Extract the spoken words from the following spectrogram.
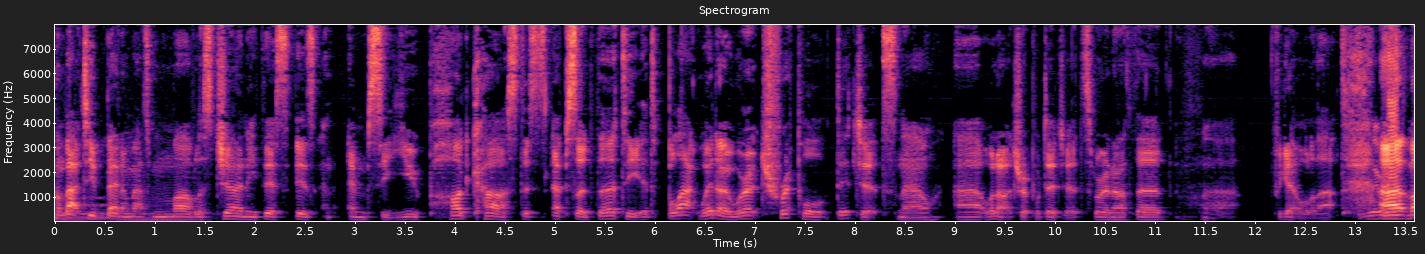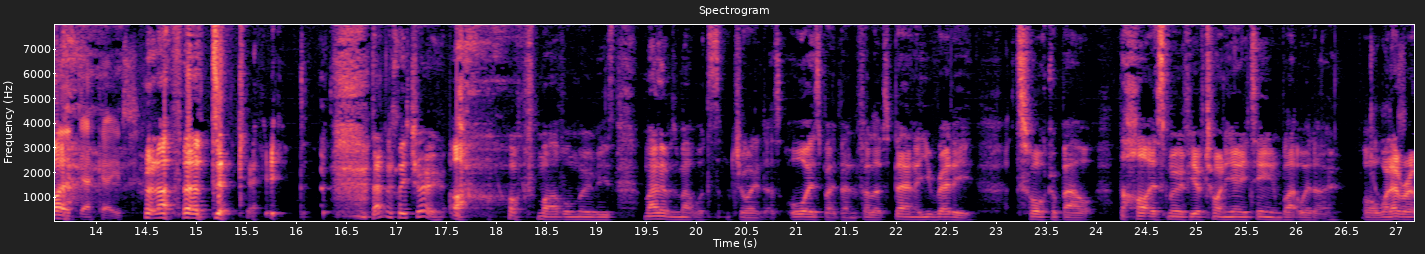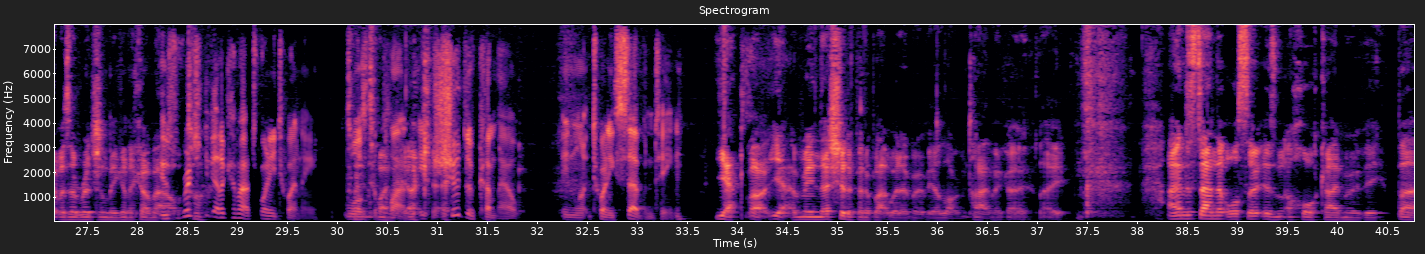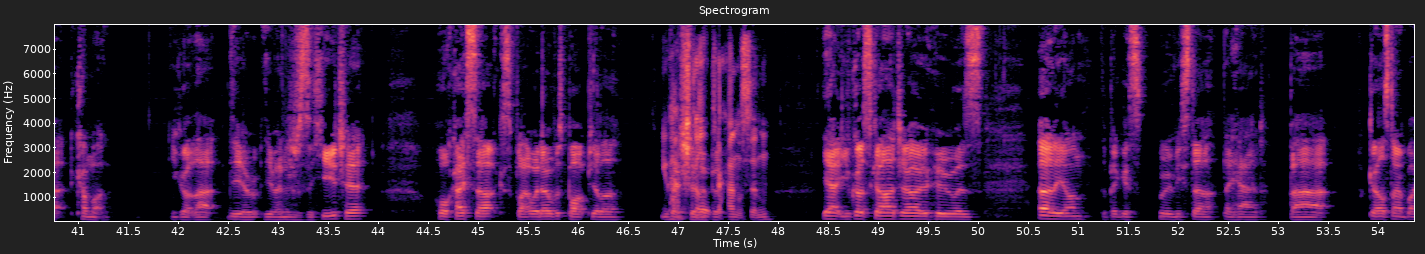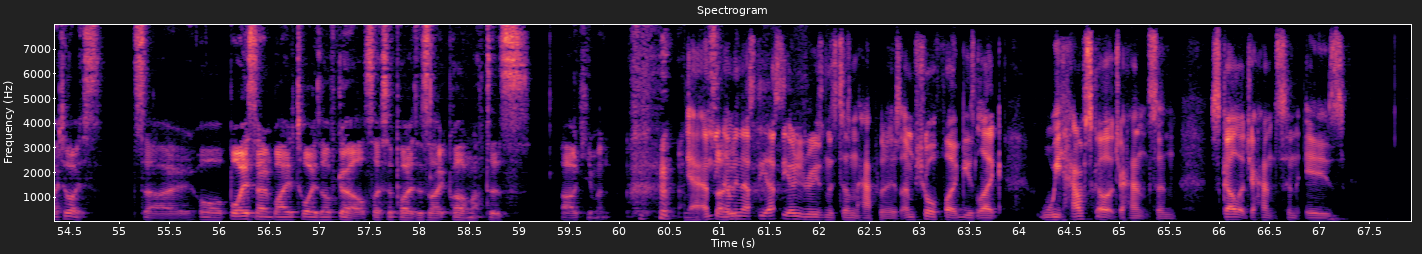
Welcome back to Ben and Matt's Marvelous Journey. This is an MCU podcast. This is episode 30. It's Black Widow. We're at triple digits now. Uh, we're not at triple digits, we're in our third. Uh, forget all of that. We're in Uh, our my- third decade. We're in our third decade. Technically true. Of Marvel movies. My name is Matt Woods. I'm joined as always by Ben Phillips. Ben, are you ready to talk about the hottest movie of 2018, Black Widow? Or whenever it was originally going to come out. It was originally going to come out 2020. Was the 2020, plan? It should have come out in like 2017. Yeah, well, yeah. I mean, there should have been a Black Widow movie a long time ago. Like, I understand that also isn't a Hawkeye movie, but come on, you got that. The the Avengers was a huge hit. Hawkeye sucks. Black Widow was popular. You There have should Scarlett Johansson. Yeah, you've got ScarJo, who was early on the biggest movie star they had, but girls don't buy toys. So, or boys don't buy toys of girls. I suppose is like Perlmutter's argument. Yeah, I mean, So- I mean that's the that's the only reason this doesn't happen is I'm sure Feige's like we have Scarlett Johansson. Scarlett Johansson is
